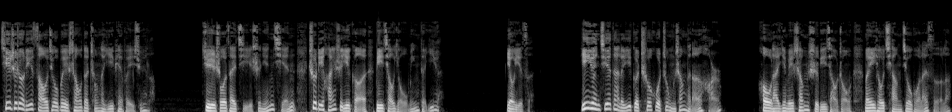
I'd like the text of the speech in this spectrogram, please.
其实这里早就被烧的成了一片废墟了。据说在几十年前，这里还是一个比较有名的医院。有一次，医院接待了一个车祸重伤的男孩，后来因为伤势比较重，没有抢救过来死了，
